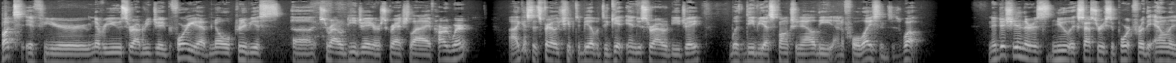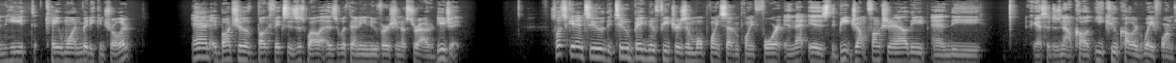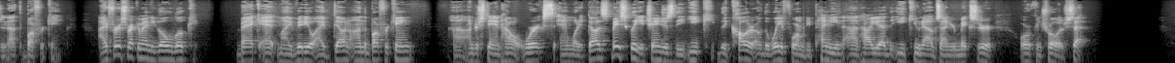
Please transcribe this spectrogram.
But if you've never used Serato DJ before, you have no previous uh, Serato DJ or Scratch Live hardware, I guess it's fairly cheap to be able to get into Serato DJ with DVS functionality and a full license as well. In addition, there is new accessory support for the Allen & Heath K1 MIDI controller, and a bunch of bug fixes as well as with any new version of Serato DJ. So let's get into the two big new features in 1.7.4, and that is the beat jump functionality and the I guess it is now called EQ colored waveforms and not the Buffer King. I first recommend you go look back at my video I've done on the Buffer King, uh, understand how it works and what it does. Basically, it changes the EQ, the color of the waveform depending on how you have the EQ knobs on your mixer or controller set.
